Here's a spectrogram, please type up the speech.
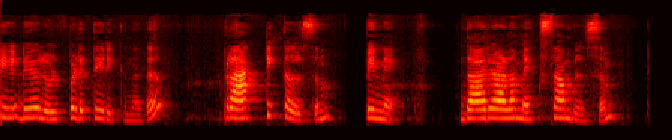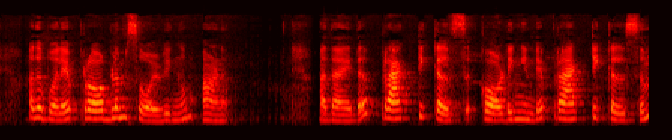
വീഡിയോയിൽ ഉൾപ്പെടുത്തിയിരിക്കുന്നത് പ്രാക്ടിക്കൽസും പിന്നെ ധാരാളം എക്സാമ്പിൾസും അതുപോലെ പ്രോബ്ലം സോൾവിങ്ങും ആണ്. അതായത് പ്രാക്ടിക്കൽസ് കോഡിങ്ങിന്റെ പ്രാക്ടിക്കൽസും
